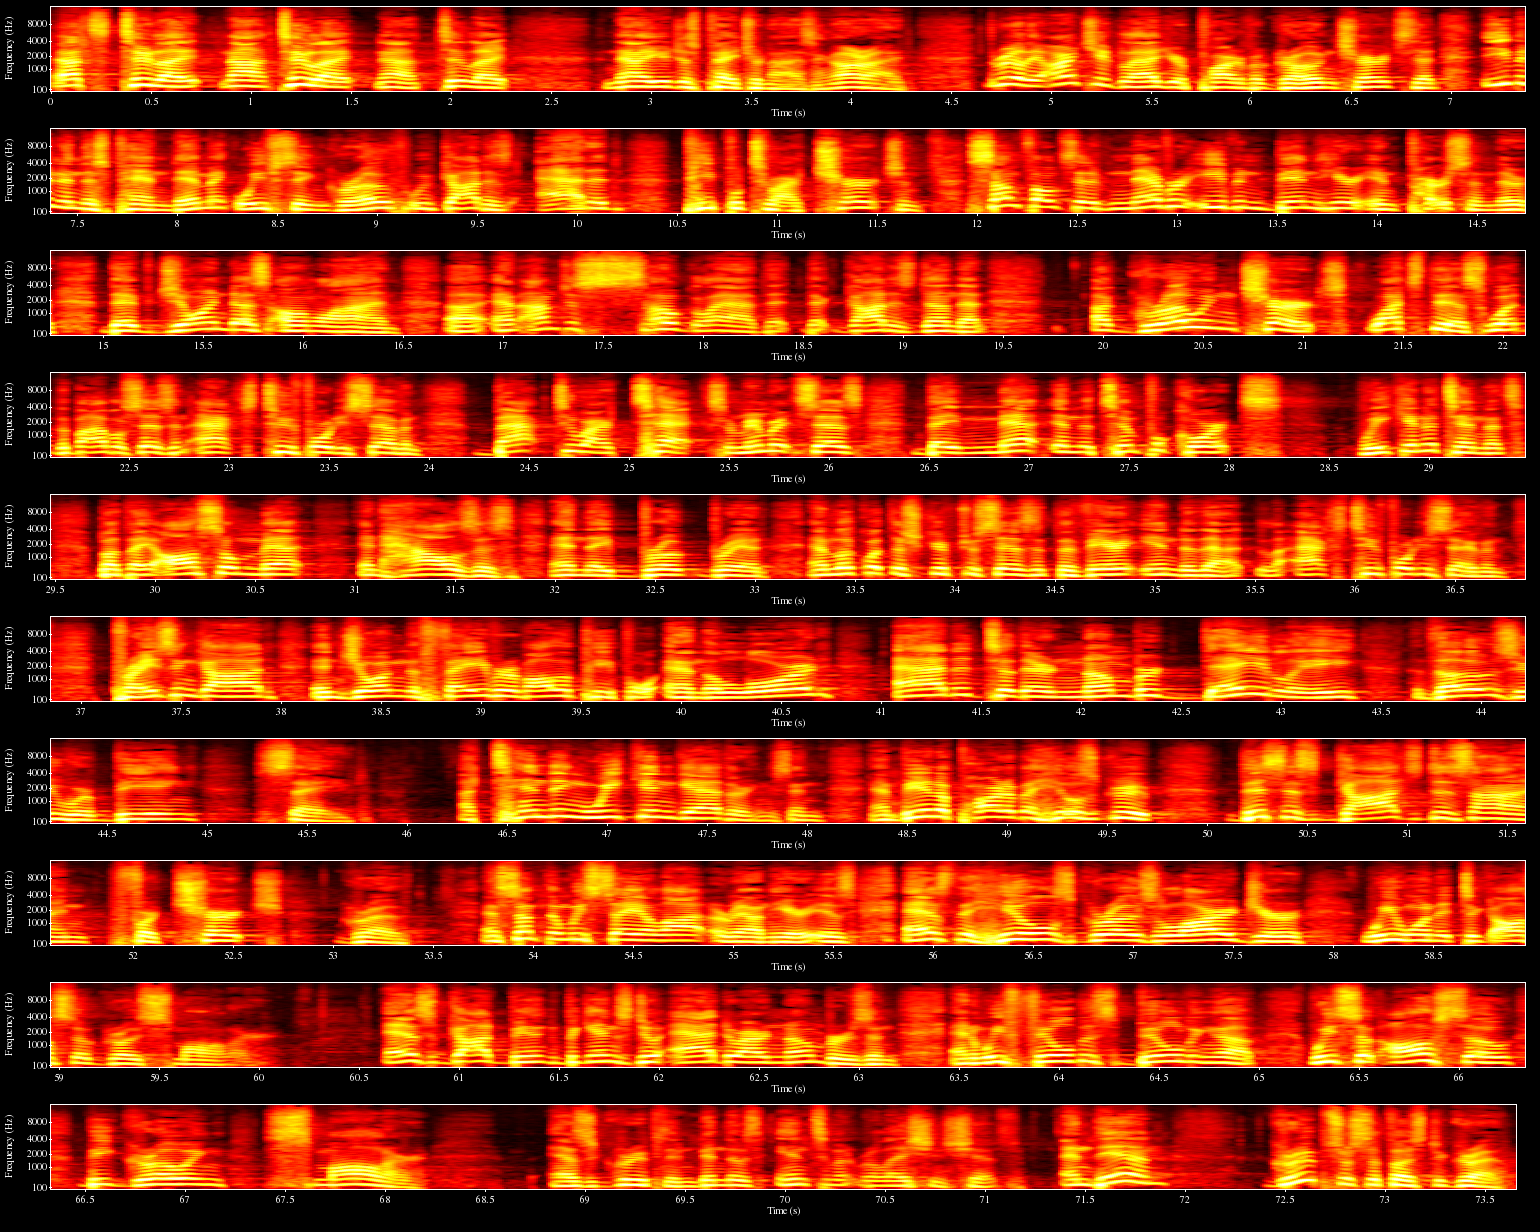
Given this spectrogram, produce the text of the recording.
That's too late. No, too late. No, too late. Now you're just patronizing. All right. Really, aren't you glad you're part of a growing church that even in this pandemic, we've seen growth? We've, God has added people to our church and some folks that have never even been here in person. They're, they've joined us online. Uh, and I'm just so glad that, that God has done that a growing church. Watch this what the bible says in acts 2.47 back to our text. Remember it says they met in the temple courts week in attendance but they also met in houses and they broke bread. And look what the scripture says at the very end of that. Acts 2.47 praising god enjoying the favor of all the people and the lord added to their number daily those who were being saved attending weekend gatherings and, and being a part of a Hills group, this is God's design for church growth. And something we say a lot around here is as the hills grows larger, we want it to also grow smaller. As God be, begins to add to our numbers and, and we fill this building up, we should also be growing smaller as groups and in those intimate relationships. And then groups are supposed to grow.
